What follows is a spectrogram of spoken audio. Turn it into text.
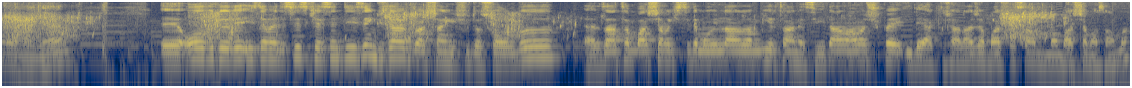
Aynen. Ee, o videoyu da izlemediyseniz kesinlikle izleyin. Güzel bir başlangıç videosu oldu. Yani zaten başlamak istediğim oyunlardan bir tanesiydi ama, ama şüphe ile yaklaşan acaba başlasam mı başlamasam mı?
